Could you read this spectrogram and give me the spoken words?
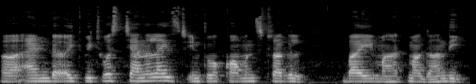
uh, and uh, it, which was channelized into a common struggle by Mahatma Gandhi.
